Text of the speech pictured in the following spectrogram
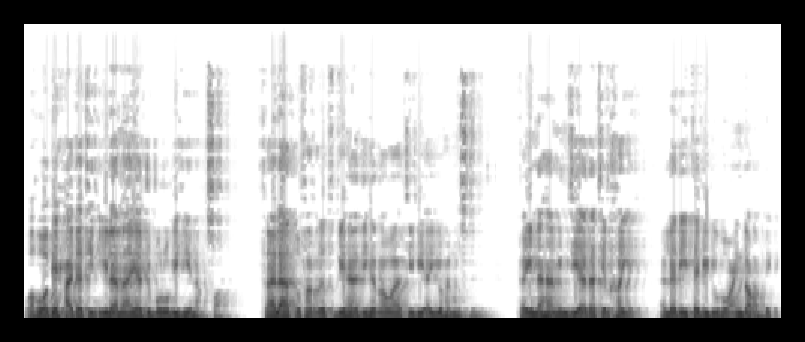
وهو بحاجة إلى ما يجبر به نقصه. فلا تفرط بهذه الرواتب أيها المسلم فإنها من زيادة الخير الذي تجده عند ربك.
